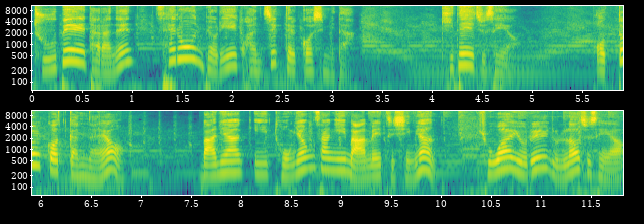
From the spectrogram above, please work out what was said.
두 배에 달하는 새로운 별이 관측될 것입니다. 기대해 주세요. 어떨 것 같나요? 만약 이 동영상이 마음에 드시면 좋아요를 눌러주세요.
